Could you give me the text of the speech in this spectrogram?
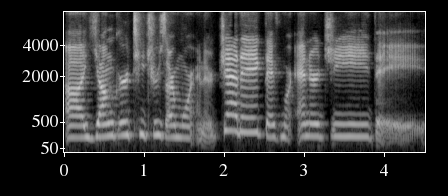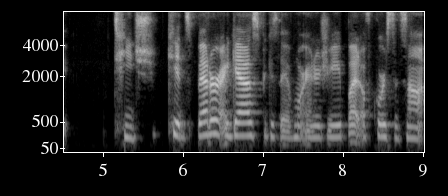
uh, younger teachers are more energetic. They have more energy. They teach kids better, I guess, because they have more energy. But of course, it's not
